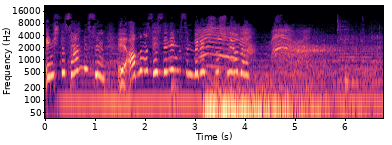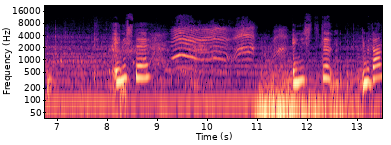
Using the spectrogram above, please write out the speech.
enişte sen misin? E, ablama seslenir misin? Bebek susmuyor da. Enişte... Enişte neden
